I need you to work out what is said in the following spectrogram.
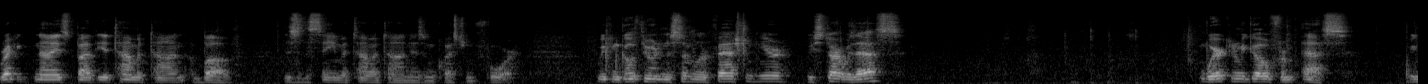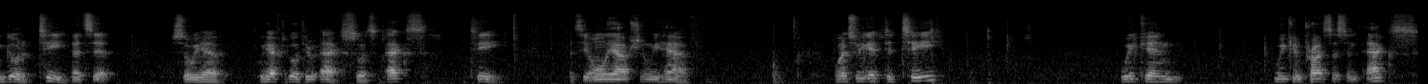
recognized by the automaton above. This is the same automaton as in question four. We can go through it in a similar fashion here. We start with S. Where can we go from S? We can go to T, that's it. So we have, we have to go through X, so it's X, T. That's the only option we have. Once we get to T, we can we can process an X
